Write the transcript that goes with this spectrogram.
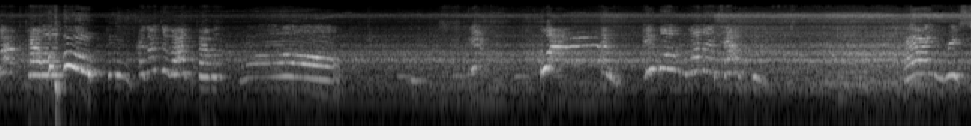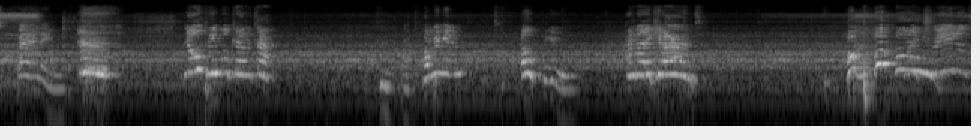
rock power. Woohoo! I got the rock power. No. Yeah. Wow! He won't want to attack me. I'm respinning. no people can attack. I'm coming in to help you. And I can't. My train is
